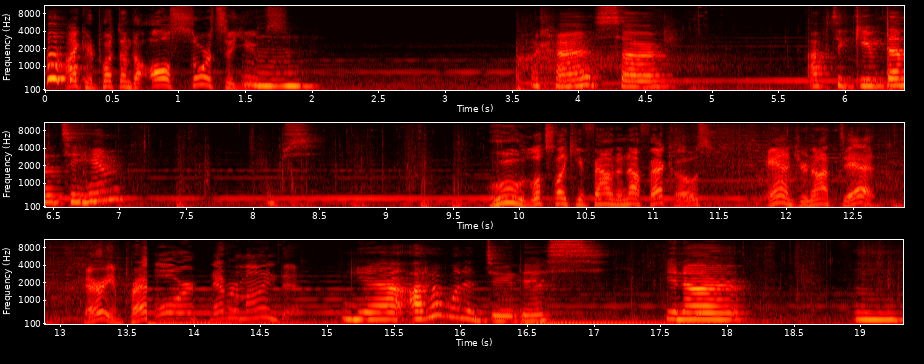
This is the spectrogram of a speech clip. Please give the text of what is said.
I could put them to all sorts of use. Hmm. okay, so I have to give them to him. Oops. Ooh, looks like you found enough echoes. And you're not dead. Very impressive. Or, never mind then. Yeah, I don't want to do this. You know, mm,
